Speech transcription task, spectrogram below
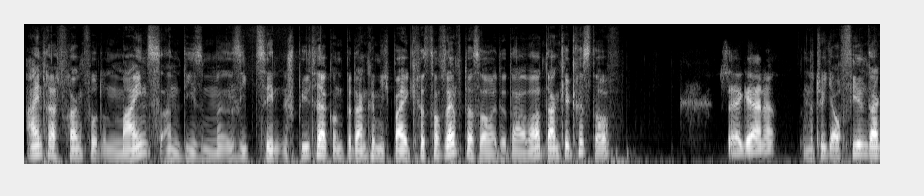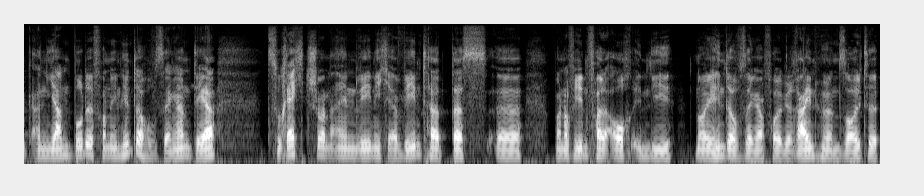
Eintracht Frankfurt und Mainz an diesem 17. Spieltag und bedanke mich bei Christoph Senf, dass er heute da war. Danke, Christoph. Sehr gerne. Natürlich auch vielen Dank an Jan Budde von den Hinterhofsängern, der zu Recht schon ein wenig erwähnt hat, dass äh, man auf jeden Fall auch in die neue Hinterhofsänger-Folge reinhören sollte.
